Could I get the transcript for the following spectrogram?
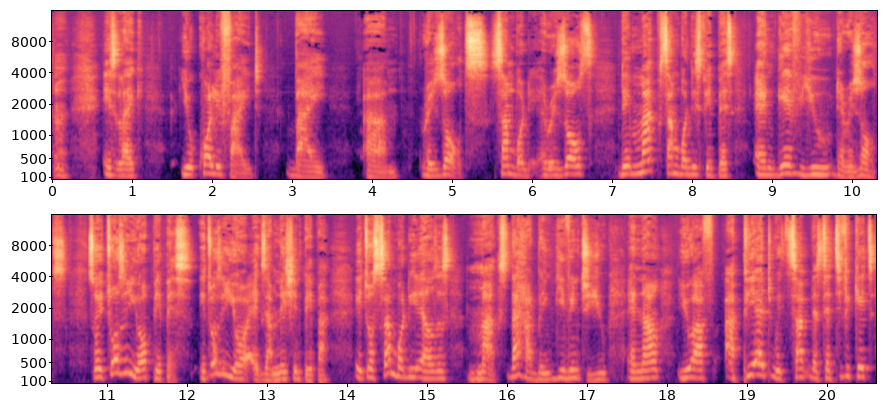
it's like you qualified by um, results. Somebody results. They mark somebody's papers and gave you the results. So it wasn't your papers, it wasn't your examination paper, it was somebody else's marks that had been given to you. And now you have appeared with some, the certificate,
